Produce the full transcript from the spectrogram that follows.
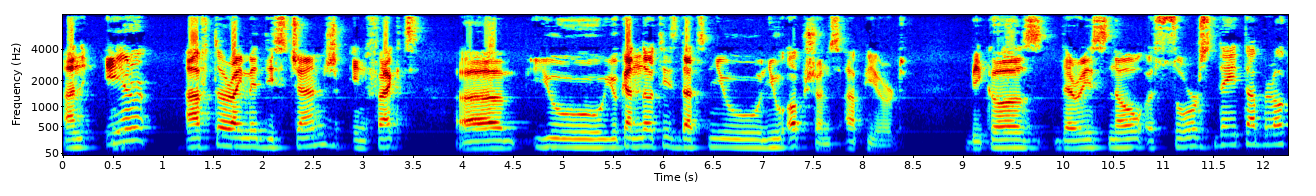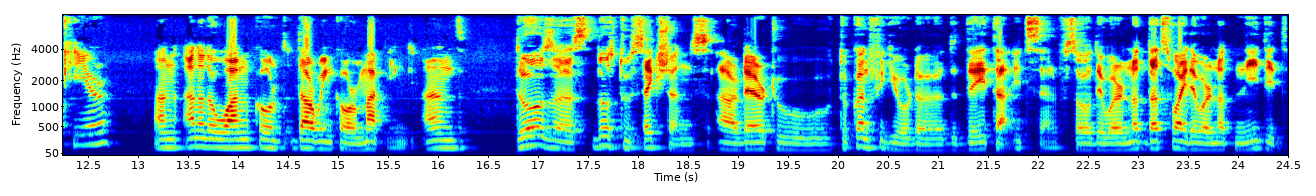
And here, after I made this change, in fact, um, you you can notice that new new options appeared because there is now a source data block here and another one called Darwin Core mapping. And those uh, those two sections are there to to configure the, the data itself. So they were not. That's why they were not needed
